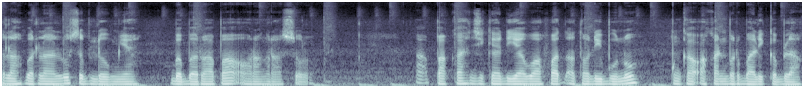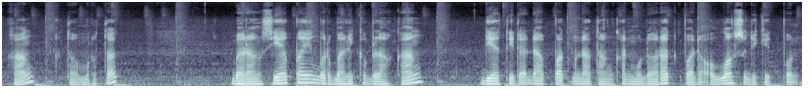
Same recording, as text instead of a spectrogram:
telah berlalu sebelumnya beberapa orang Rasul. Apakah jika dia wafat atau dibunuh, engkau akan berbalik ke belakang atau murtad? Barang siapa yang berbalik ke belakang, dia tidak dapat mendatangkan mudarat kepada Allah sedikit pun,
